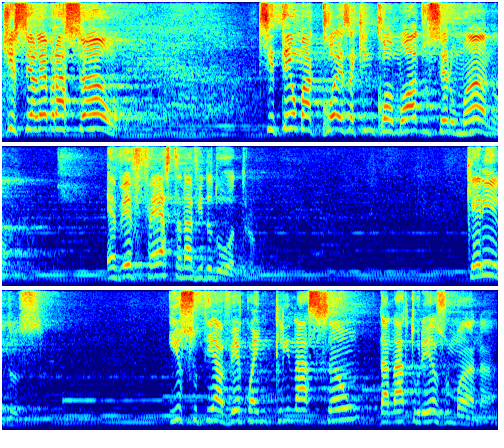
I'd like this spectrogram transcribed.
de celebração. Se tem uma coisa que incomoda o ser humano, é ver festa na vida do outro. Queridos, isso tem a ver com a inclinação da natureza humana.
